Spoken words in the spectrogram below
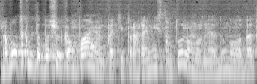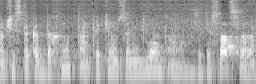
Работать в какую-то большую компанию, пойти программистом тоже можно, я думал об этом, чисто так отдохнуть, там, прикинуться медлом, там, затесаться,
